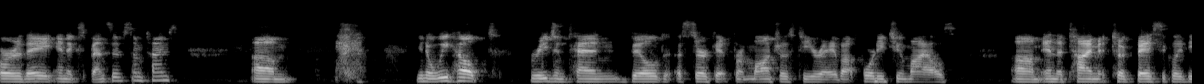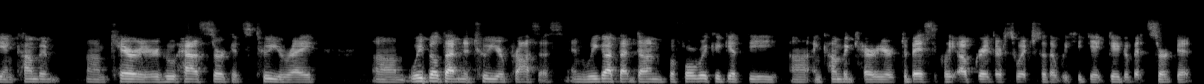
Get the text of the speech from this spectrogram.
or are they inexpensive sometimes? Um you know we helped Region 10 build a circuit from Montrose to Ouray, about 42 miles, um, in the time it took basically the incumbent um, carrier who has circuits to Ouray. Um, we built that in a two-year process, and we got that done before we could get the uh, incumbent carrier to basically upgrade their switch so that we could get gigabit circuit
